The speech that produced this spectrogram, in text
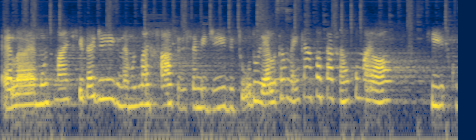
ela é muito mais fidedigna, é muito mais fácil de ser medida e tudo, e ela também tem associação com maior risco.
